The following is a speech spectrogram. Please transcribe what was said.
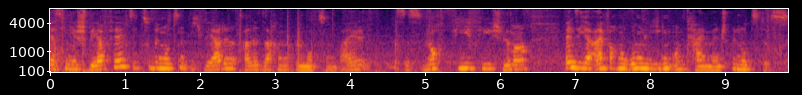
es mir schwer fällt, sie zu benutzen. Ich werde alle Sachen benutzen, weil es ist noch viel, viel schlimmer, wenn sie hier einfach nur rumliegen und kein Mensch benutzt es.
